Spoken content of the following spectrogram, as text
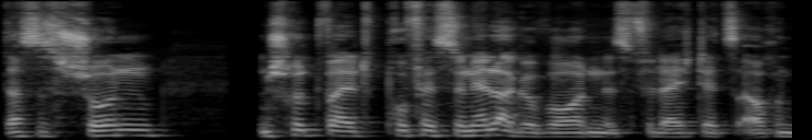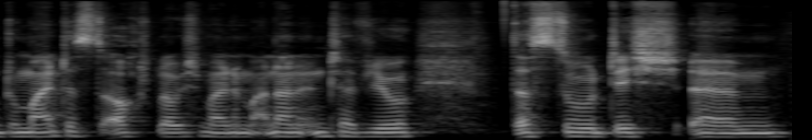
dass es schon ein Schritt weit professioneller geworden ist, vielleicht jetzt auch. Und du meintest auch, glaube ich, mal in einem anderen Interview, dass du dich ähm,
